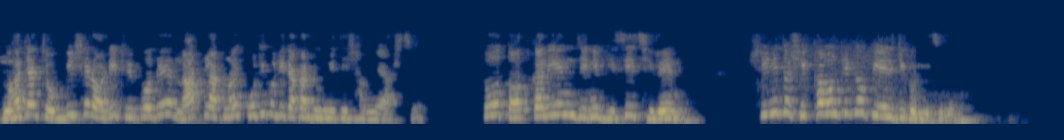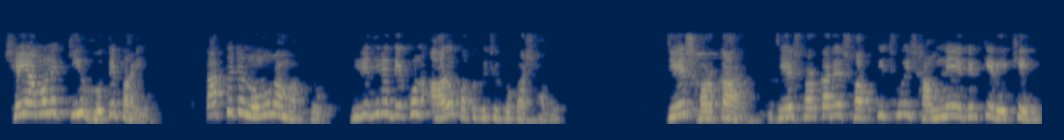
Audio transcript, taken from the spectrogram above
দু হাজার অডিট রিপোর্টে লাখ লাখ নয় কোটি কোটি টাকার দুর্নীতি সামনে আসছে। তো তৎকালীন যিনি ভিসি ছিলেন, তিনি তো শিক্ষামন্ত্রীকেও পিএইচডি করিয়েছিলেন। সেই আমলে কি হতে পারে? তার তো এটা নমুনা মাত্র। ধীরে ধীরে দেখুন আরও কত কিছু প্রকাশ হবে। যে সরকার, যে সরকারের সবকিছুই সামনে এদেরকে রেখে,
